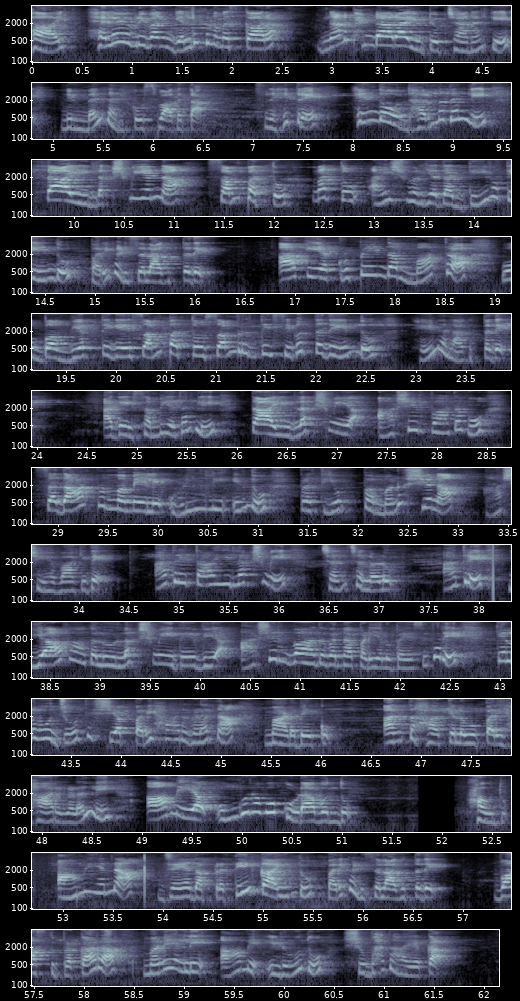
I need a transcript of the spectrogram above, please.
Hi hello everyone ಎಲ್ರಿಗೂ ನಮಸ್ಕಾರ. ಜ್ಞಾನ ಭಂಡಾರ ಯೂಟ್ಯೂಬ್ ಚಾನಲ್ಗೆ ನಿಮ್ಮೆಲ್ಲರಿಗೂ ಸ್ವಾಗತ. ಸ್ನೇಹಿತರೆ, ಹಿಂದೂ ಧರ್ಮದಲ್ಲಿ ತಾಯಿ ಲಕ್ಷ್ಮಿಯನ್ನು ಸಂಪತ್ತು ಮತ್ತು ಐಶ್ವರ್ಯದ ದೇವತೆ ಎಂದು ಪರಿಗಣಿಸಲಾಗುತ್ತದೆ. ಆಕೆಯ ಕೃಪೆಯಿಂದ ಮಾತ್ರ ಒಬ್ಬ ವ್ಯಕ್ತಿಗೆ ಸಂಪತ್ತು, ಸಮೃದ್ಧಿ ಸಿಗುತ್ತದೆ ಎಂದು ಹೇಳಲಾಗುತ್ತದೆ. ಅದೇ ಸಮಯದಲ್ಲಿ ತಾಯಿ ಲಕ್ಷ್ಮಿಯ ಆಶೀರ್ವಾದವು ಸದಾ ನಮ್ಮ ಮೇಲೆ ಉಳಿಯಲಿ ಎಂದು ಪ್ರತಿಯೊಬ್ಬ ಮನುಷ್ಯನ ಆಶಯವಾಗಿದೆ. ಆದರೆ ತಾಯಿ ಲಕ್ಷ್ಮಿ ಚಂಚಲಳು. ಆದರೆ ಯಾವಾಗಲೂ ಲಕ್ಷ್ಮೀ ದೇವಿಯ ಆಶೀರ್ವಾದವನ್ನು ಪಡೆಯಲು ಬಯಸಿದರೆ ಕೆಲವು ಜ್ಯೋತಿಷ್ಯ ಪರಿಹಾರಗಳನ್ನು ಮಾಡಬೇಕು. ಅಂತಹ ಕೆಲವು ಪರಿಹಾರಗಳಲ್ಲಿ ಆಮೆಯ ಉಂಗುರವೂ ಕೂಡ ಒಂದು. ಹೌದು. ಆಮೆಯನ್ನು ಜಯದ ಪ್ರತೀಕ ಎಂದು ಪರಿಗಣಿಸಲಾಗುತ್ತದೆ. ವಾಸ್ತು ಪ್ರಕಾರ ಮನೆಯಲ್ಲಿ ಆಮೆ ಇಡುವುದು ಶುಭದಾಯಕ.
